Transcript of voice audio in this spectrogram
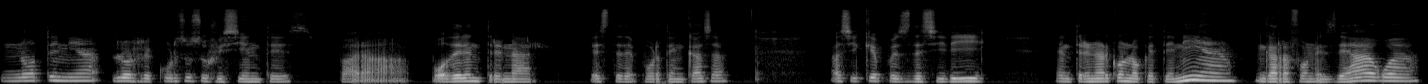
no tenía los recursos suficientes para poder entrenar este deporte en casa. Así que pues decidí entrenar con lo que tenía, garrafones de agua,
